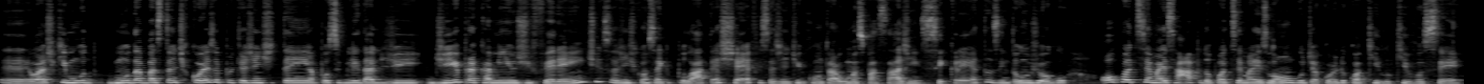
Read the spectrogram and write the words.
É, eu acho que muda, muda, bastante coisa porque a gente tem a possibilidade de, de ir para caminhos diferentes, a gente consegue pular até chefe se a gente encontrar algumas passagens secretas, então o jogo ou pode ser mais rápido ou pode ser mais longo, de acordo com aquilo que você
